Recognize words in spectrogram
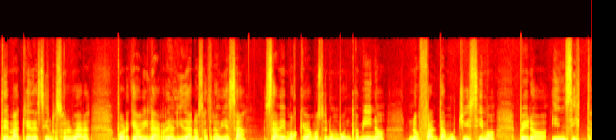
tema quede sin resolver, porque hoy la realidad nos atraviesa, Sabemos que vamos en un buen camino, nos falta muchísimo, pero insisto,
